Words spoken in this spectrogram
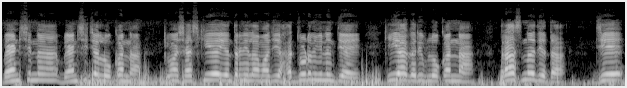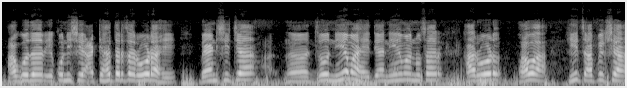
ब्याऐंशींना ब्याऐंशीच्या लोकांना किंवा शासकीय यंत्रणेला माझी हात जोडून विनंती आहे की या गरीब लोकांना त्रास न देता जे अगोदर एकोणीसशे अठ्ठ्याहत्तरचा रोड आहे ब्याऐंशीच्या जो नियम आहे त्या नियमानुसार हा रोड व्हावा हीच अपेक्षा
